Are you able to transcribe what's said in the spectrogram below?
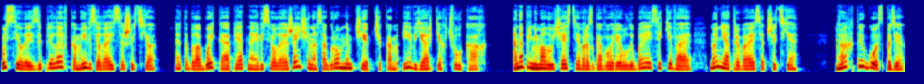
уселась за прилавком и взялась за шитьё. Это была бойкая, опрятная, веселая женщина с огромным чепчиком и в ярких чулках. Она принимала участие в разговоре, улыбаясь и кивая, но не отрываясь от шитья. «Ах ты, Господи!»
